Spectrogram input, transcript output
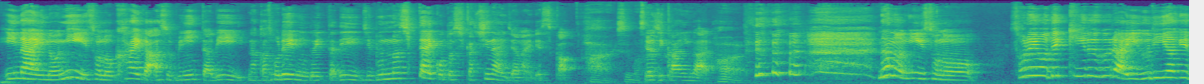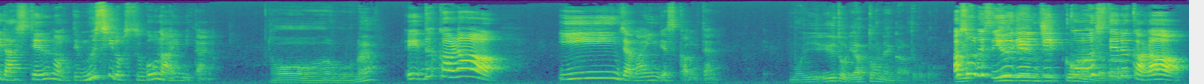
いないのにその海外遊びに行ったりなんかトレーニング行ったり自分のしたいことしかしないじゃないですか。はいすいません。4時間以外。はい。なのにそのそれをできるぐらい売り上げ出してるのってむしろすごないみたいな。おおなるほどね。えだからいいんじゃないんですかみたいな。もう言う通りやっとんねんからってこと？あそうです。有言実行してるから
